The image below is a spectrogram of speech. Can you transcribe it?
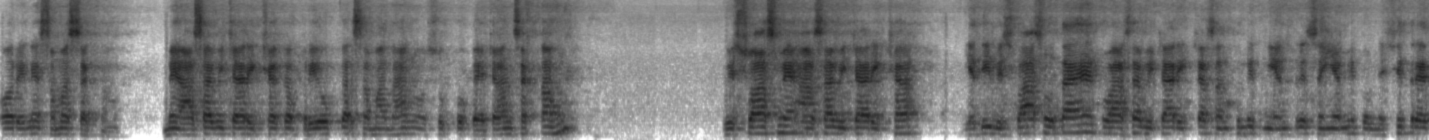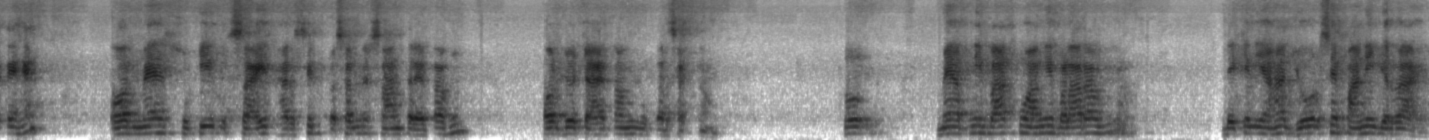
और इन्हें समझ सकता हूँ। मैं आशा विचार इच्छा का प्रयोग कर समाधान और सुख को पहचान सकता हूँ। विश्वास में आशा विचार इच्छा, यदि विश्वास होता है तो आशा विचार इच्छा संतुलित, नियंत्रित, संयमित और निश्चित रहते हैं। और मैं सुखी, उत्साहित, हर्षित, प्रसन्न, शांत रहता हूँ और जो चाहता हूँ वो कर सकता हूँ। तो मैं अपनी बात को आगे बढ़ा रहा हूँ, लेकिन यहाँ ज़ोर से पानी गिर रहा है।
